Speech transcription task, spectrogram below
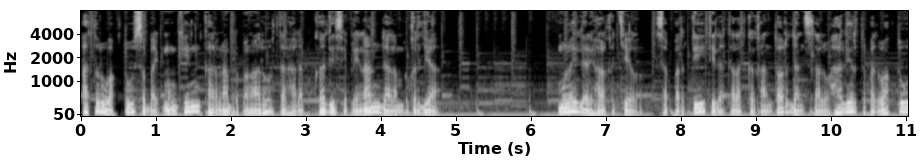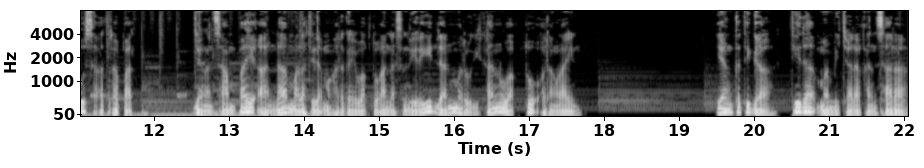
Atur waktu sebaik mungkin karena berpengaruh terhadap kedisiplinan dalam bekerja. Mulai dari hal kecil, seperti tidak telat ke kantor dan selalu hadir tepat waktu saat rapat. Jangan sampai Anda malah tidak menghargai waktu Anda sendiri dan merugikan waktu orang lain. Yang ketiga, tidak membicarakan sara.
